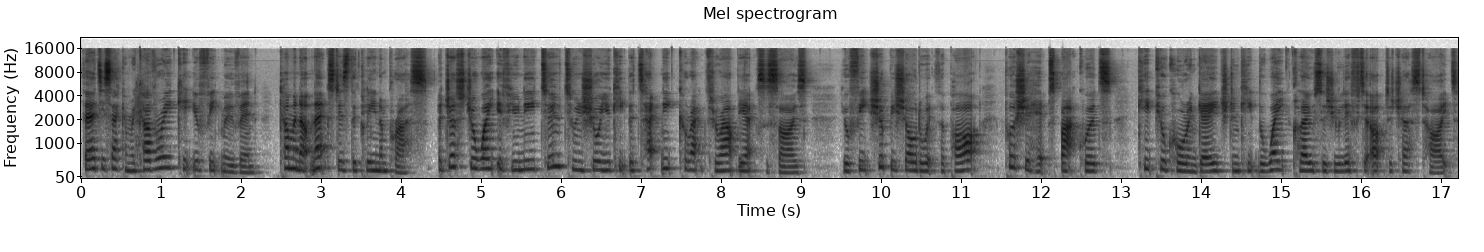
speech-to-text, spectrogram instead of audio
30 second recovery, keep your feet moving. Coming up next is the clean and press. Adjust your weight if you need to to ensure you keep the technique correct throughout the exercise. Your feet should be shoulder width apart, push your hips backwards, keep your core engaged and keep the weight close as you lift it up to chest height.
